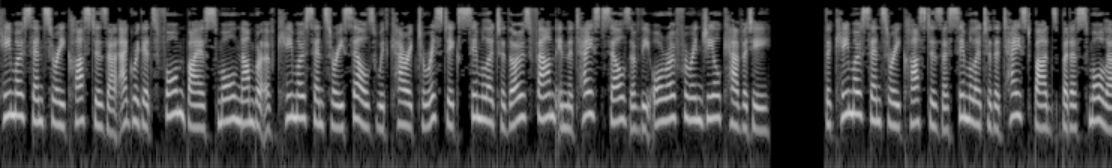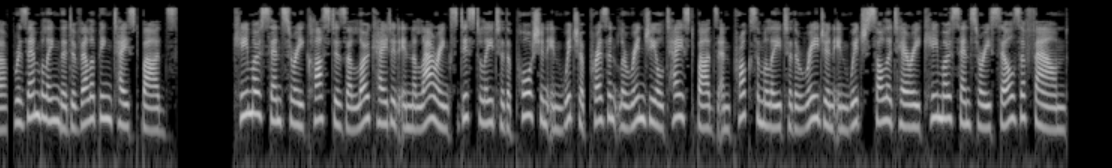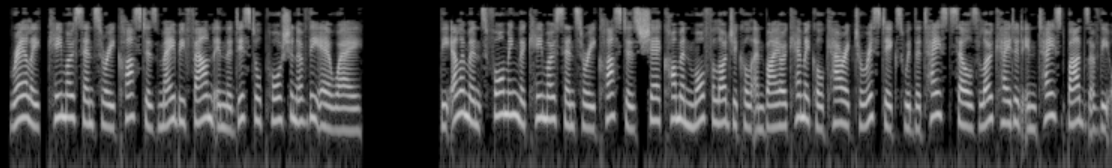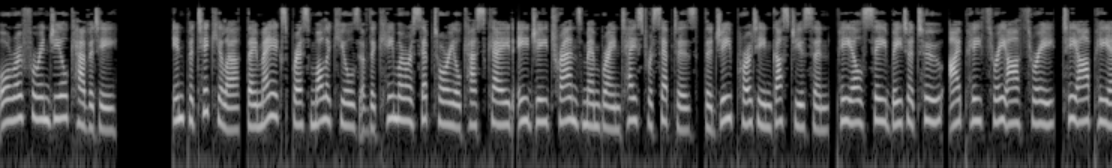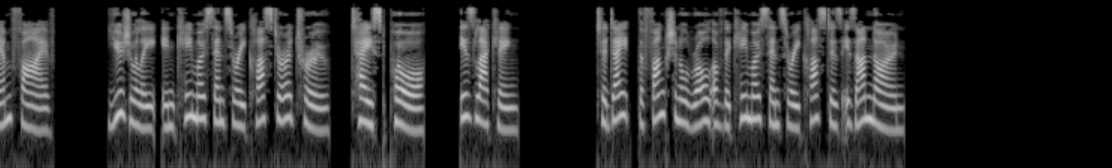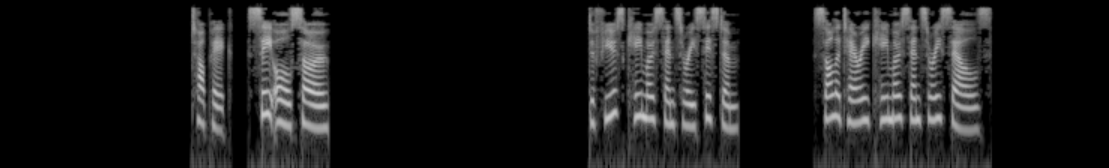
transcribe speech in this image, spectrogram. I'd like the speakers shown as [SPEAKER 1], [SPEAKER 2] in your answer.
[SPEAKER 1] Chemosensory clusters are aggregates formed by a small number of chemosensory cells with characteristics similar to those found in the taste cells of the oropharyngeal cavity. The chemosensory clusters are similar to the taste buds but are smaller, resembling the developing taste buds. Chemosensory clusters are located in the larynx distally to the portion in which are present laryngeal taste buds and proximally to the region in which solitary chemosensory cells are found. Rarely, chemosensory clusters may be found in the distal portion of the airway. The elements forming the chemosensory clusters share common morphological and biochemical characteristics with the taste cells located in taste buds of the oropharyngeal cavity. In particular, they may express molecules of the chemoreceptorial cascade e.g. transmembrane taste receptors, the G-protein gustducin, PLC beta-2, IP3R3, TRPM5. Usually, in chemosensory cluster a true taste pore is lacking. To date, the functional role of the chemosensory clusters is unknown.
[SPEAKER 2] Topic. See also
[SPEAKER 1] Diffuse chemosensory system Solitary chemosensory cells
